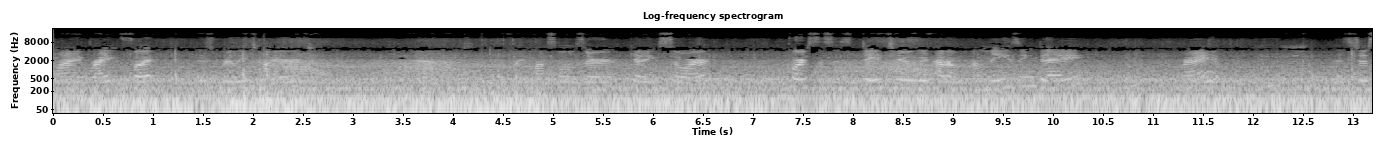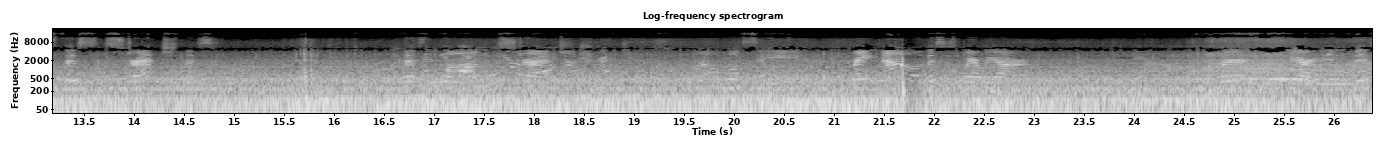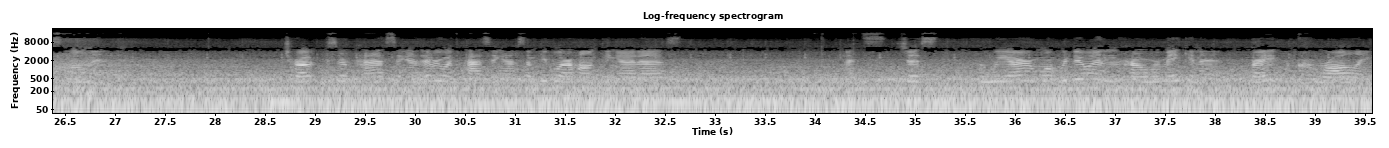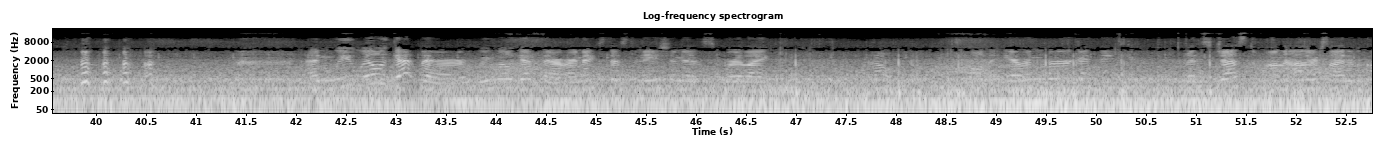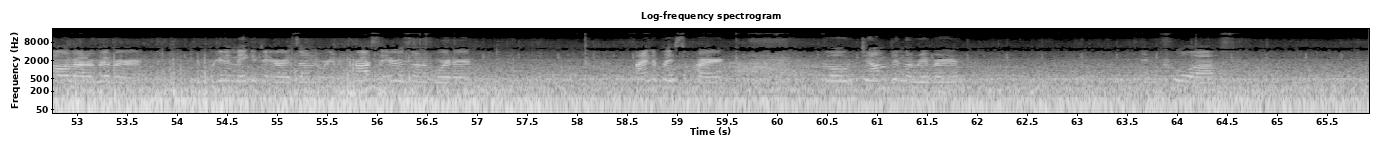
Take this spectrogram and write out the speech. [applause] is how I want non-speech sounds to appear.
my right foot is really tired and my muscles are getting sore. Of course, this is day two. We've had an amazing day, right? It's just this stretch, this this long stretch. Well, we'll see. Right now, this is where we are. We're, we are in this moment trucks are passing us. Everyone's passing us. Some people are honking at us. It's just who we are and what we're doing, how we're making it, right? Crawling. [laughs] and we will get there. We will get there. Our next destination is, we're like, how, it's called Ehrenberg, I think. It's just on the other side of the Colorado River. We're gonna make it to Arizona. We're gonna cross the Arizona border find a place to park, go jump in the river, and cool off.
